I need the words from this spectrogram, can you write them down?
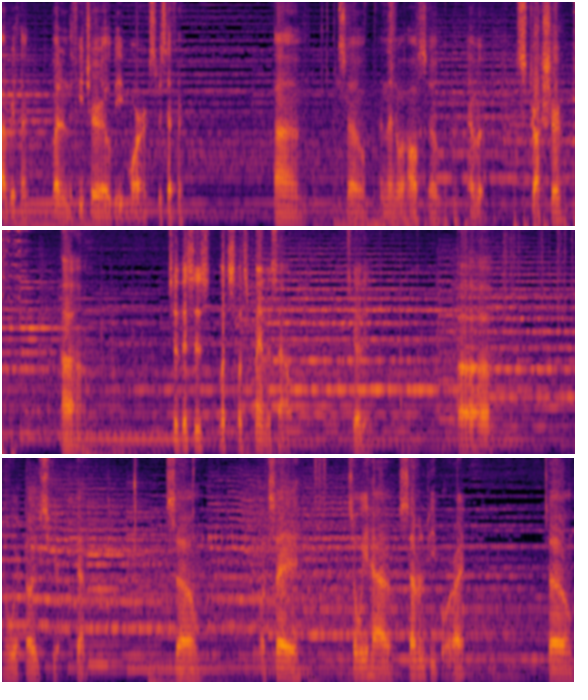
everything, but in the future it'll be more specific. Um, so, and then we'll also have a structure. Um, so this is let's let's plan this out. Let's go to uh, where oh it's here. Okay. So let's say so we have seven people, right? So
